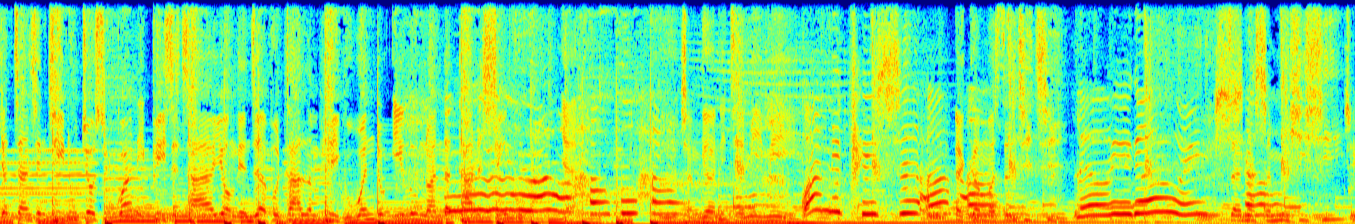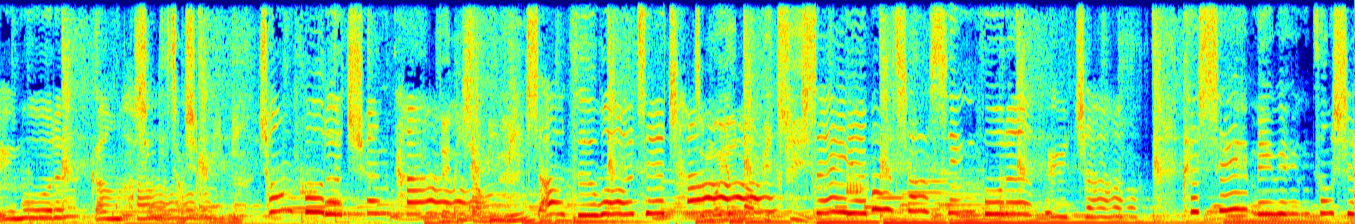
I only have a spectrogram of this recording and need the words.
要展现嫉妒，就是关你屁事，才要用脸热敷他冷屁股，温度一路暖到他的幸福。问我好不好？想跟你甜蜜蜜，关你屁事啊！哎，干嘛生气气？留一个微笑。在，那神秘兮兮，寂寞的刚好，心里藏小秘密，重复的圈套，对你笑眯眯，少自我解嘲，怎么又闹脾气？谁也不求幸福的预兆，可惜命运总是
